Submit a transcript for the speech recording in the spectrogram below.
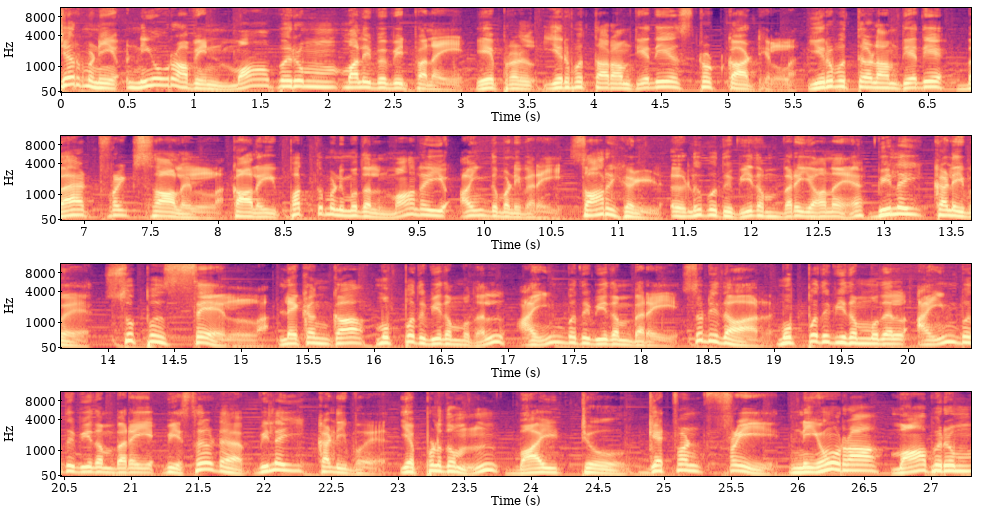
ஜெர்மனி நியோராவின் மாபெரும் மலிவு விற்பனை. ஏப்ரல் இருபத்தாறாம் தேதி ஸ்டுட்காட்டில் இருபத்தேழாம் தேதி பேட் ஃப்ரைட் சாலில் காலை பத்து மணி முதல் மாலை ஐந்து மணி வரை. சாரிகள் எழுபது வீதம் வரையான விலை கழிவு சூப்பர் சேல் லெகங்கா முப்பது வீதம் முதல் ஐம்பது வீதம் வரை. சுடிதார் முப்பது வீதம் முதல் ஐம்பது வீதம் வரை விசேட விலை கழிவு. எப்பொழுதும் buy two get one free நியோரா மாபெரும்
